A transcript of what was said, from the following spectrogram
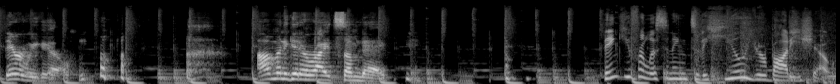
there we go. I'm going to get it right someday. Thank you for listening to the Heal Your Body Show.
